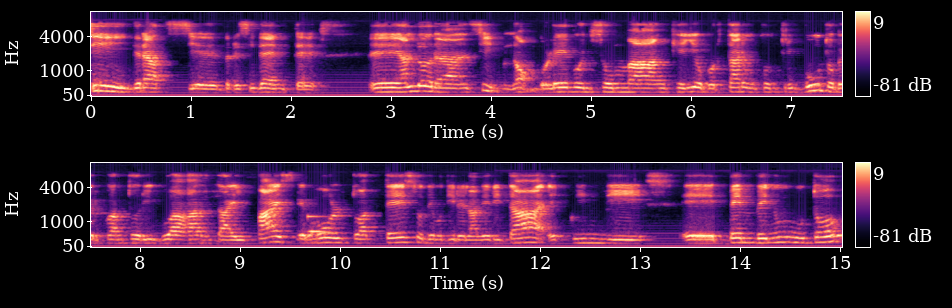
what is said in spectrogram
Sì, grazie Presidente. Eh, allora, sì, no, volevo insomma anche io portare un contributo per quanto riguarda il PAES che è molto atteso, devo dire la verità, e quindi eh, benvenuto,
